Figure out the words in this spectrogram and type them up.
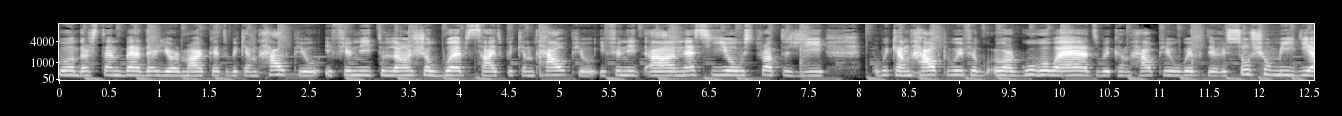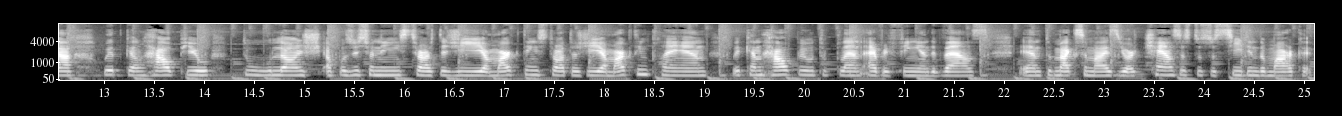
to understand better your market, we can help you. If you need to launch a website, we can help you. If you need an SEO strategy, we can help you with your Google Ads, we can help you with the social media, we can help you to launch a positioning strategy, a marketing strategy, a marketing plan. We can help you to plan everything in advance and to maximize your chances to succeed in the market.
